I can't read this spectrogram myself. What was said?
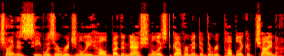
China's seat was originally held by the nationalist government of the Republic of China.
